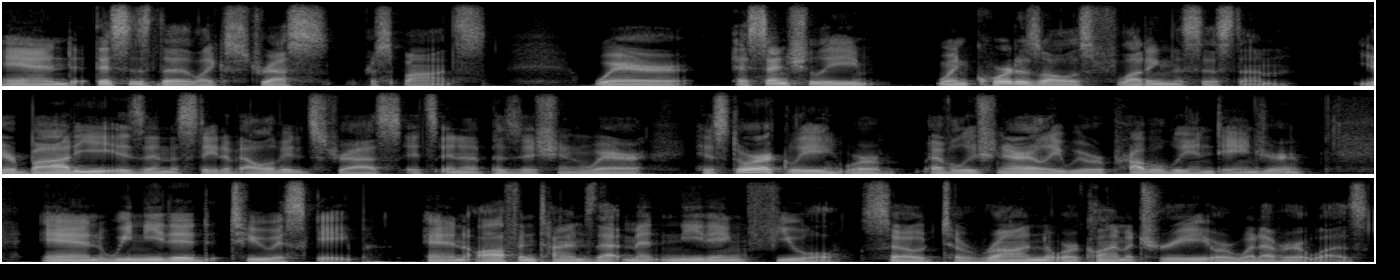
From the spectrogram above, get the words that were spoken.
And this is the like stress response where essentially when cortisol is flooding the system, your body is in a state of elevated stress. It's in a position where historically or evolutionarily we were probably in danger and we needed to escape. And oftentimes that meant needing fuel. So to run or climb a tree or whatever it was.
